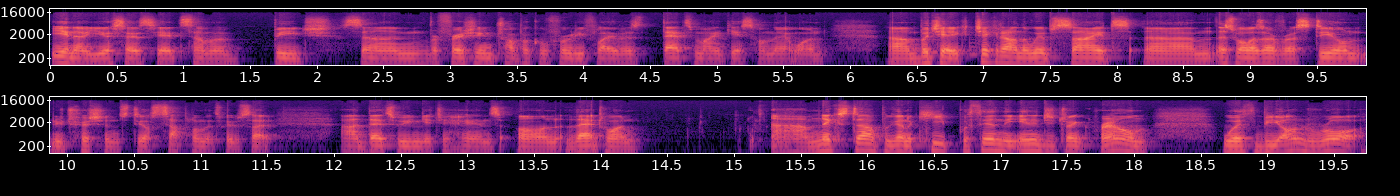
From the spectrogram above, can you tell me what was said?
you know, you associate summer beach, sun, refreshing, tropical, fruity flavors. That's my guess on that one. Um, but yeah, you can check it out on the website um, as well as over at Steel Nutrition, Steel Supplements website. Uh, that's where you can get your hands on that one. Um, next up, we're going to keep within the energy drink realm with Beyond Raw,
